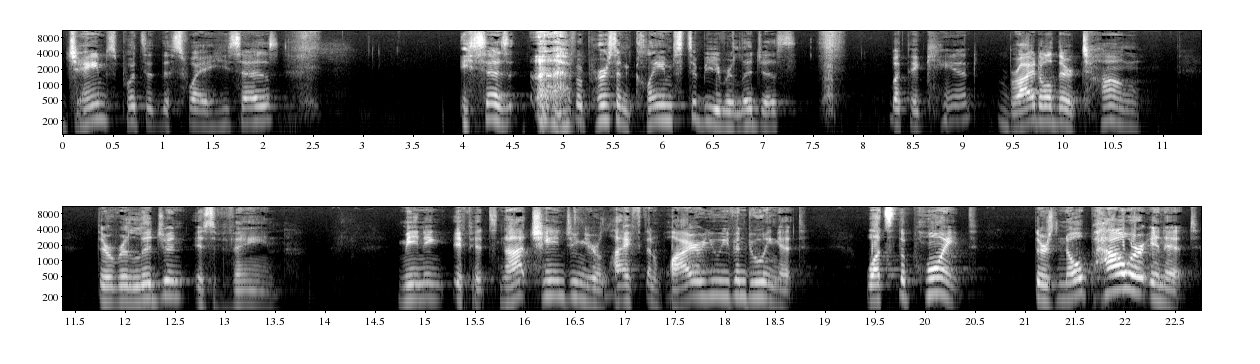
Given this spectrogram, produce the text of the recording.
James puts it this way. He says, he says, if a person claims to be religious, but they can't bridle their tongue, their religion is vain. Meaning, if it's not changing your life, then why are you even doing it? What's the point? There's no power in it.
